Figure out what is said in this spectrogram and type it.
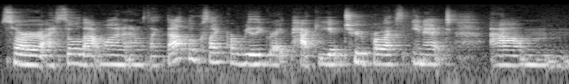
So I saw that one and I was like, that looks like a really great pack. You get two products in it. Um,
